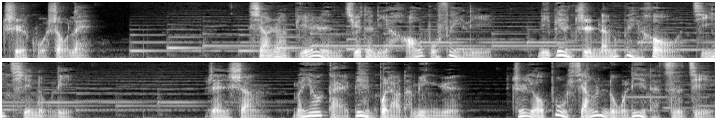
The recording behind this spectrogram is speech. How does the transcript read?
吃苦受累。想让别人觉得你毫不费力，你便只能背后极其努力。人生没有改变不了的命运。只有不想努力的自己。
